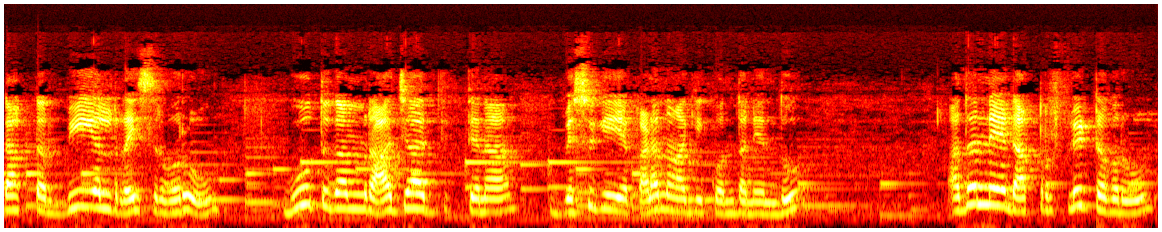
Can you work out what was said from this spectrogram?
ಡಾಕ್ಟರ್ ಬಿ ಎಲ್ ರೈಸ್ರವರು ಗೂತುಗಂ ರಾಜಾದಿತ್ಯನ ಬೆಸುಗೆಯ ಕಳನಾಗಿ ಕೊಂದನೆಂದು. ಅದನ್ನೇ ಡಾಕ್ಟರ್ ಫ್ಲಿಟ್ ಅವರು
